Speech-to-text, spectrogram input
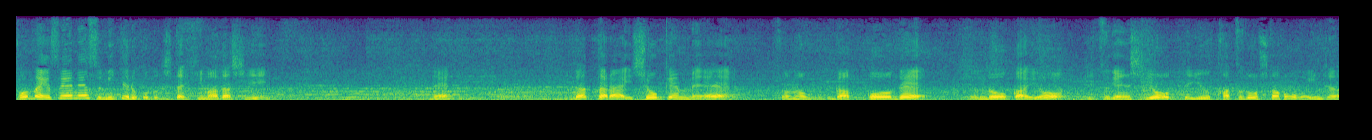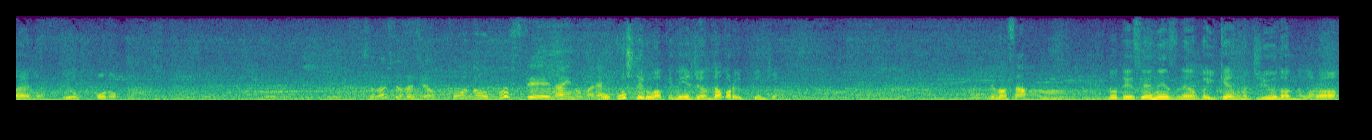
そんな SNS 見てること自体暇だし。ね？だったら一生懸命その学校で運動会を実現しようっていう活動した方がいいんじゃないの？よっぽど。その人たちは行動を起こしてないのかね？起こしてるわけねえじゃん。だから言ってんじゃん。でもさ、うだって SNS でなんか意見が自由なんだから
